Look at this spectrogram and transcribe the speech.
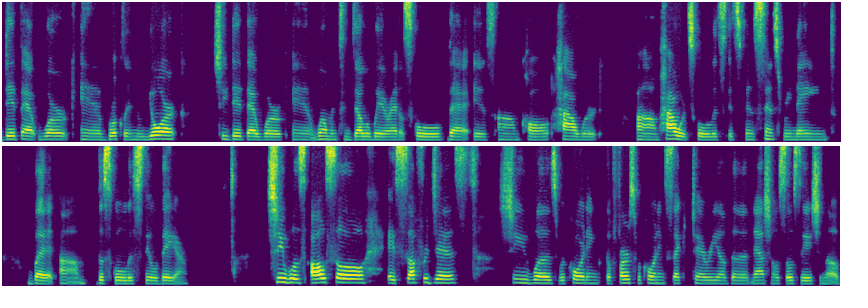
did that work in Brooklyn, New York. She did that work in Wilmington, Delaware at a school that is um, called Howard, um, Howard School. It's, it's been since renamed but um, the school is still there. She was also a suffragist. She was recording the first recording secretary of the National Association of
